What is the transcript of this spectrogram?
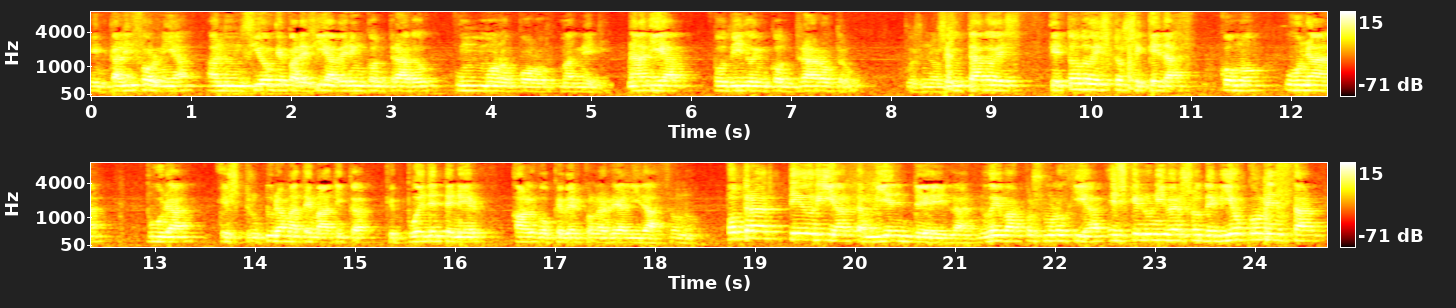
en California, anunció que parecía haber encontrado un monopolo magnético. Nadie ha podido encontrar otro Pues el resultado es que todo esto se queda como una pura estructura matemática que puede tener algo que ver con la realidad o no. Otra teoría también de la nueva cosmología es que el universo debió comenzar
